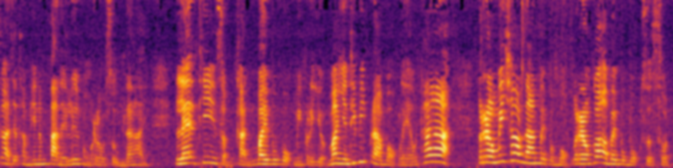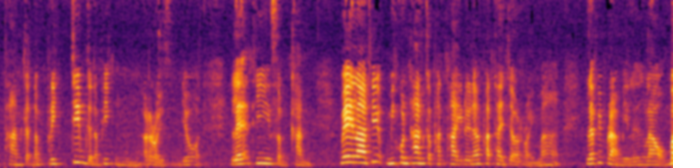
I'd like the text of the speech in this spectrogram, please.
ก็อาจจะทำให้น้ำตาลในเลือดของเราสูงได้ และที่สำคัญใบบุบกมีประโยชน์มากอย่างที่พี่ปลาบอกแล้ว ถ้าเราไม่ชอบน้ำใบบุบก เราก็เอาใบบุบกสดๆทานกับน้ำพริกจิ้มกับน้ำพริกออหืออร่อยสุดยอด และที่สำคัญ เวลาที่มีคนทานกับผัดไทยด้วยนะ ผัดไทยจะอร่อยมาก และพี่ปรามีเรื่องเล่าใบ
